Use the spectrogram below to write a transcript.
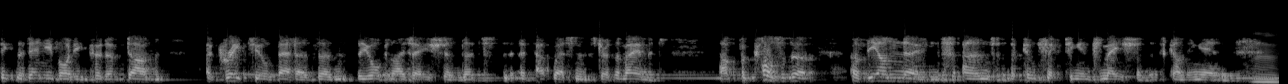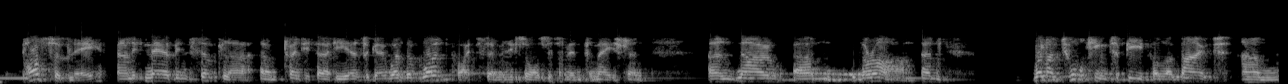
think that anybody could have done a great deal better than the organization that's at Westminster at the moment uh, because of the of the unknowns and the conflicting information that's coming in. Mm. Possibly, and it may have been simpler um, 20, 30 years ago when there weren't quite so many sources of information. and now um, there are. And when I'm talking to people about um,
